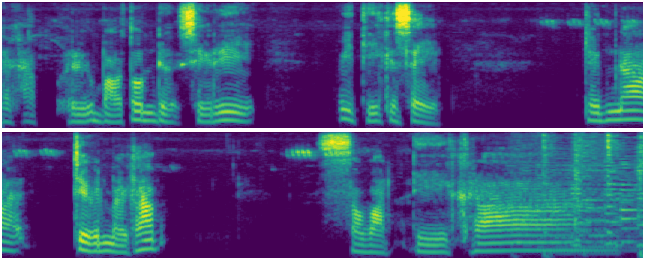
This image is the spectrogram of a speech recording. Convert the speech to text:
นะครับ หรือเบาต้นเดอะซีรีส์วิถีเกษตร คลิปหน้าเจอกันใหม่ครับ สวัสดีครับ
